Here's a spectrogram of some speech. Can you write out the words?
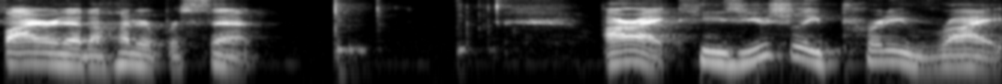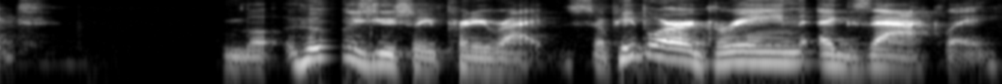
firing at 100%. All right, he's usually pretty right. Who's usually pretty right? So people are agreeing exactly.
